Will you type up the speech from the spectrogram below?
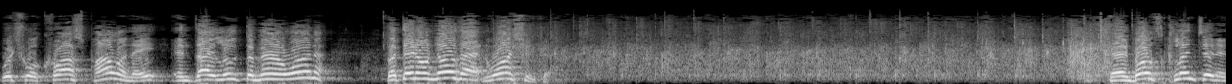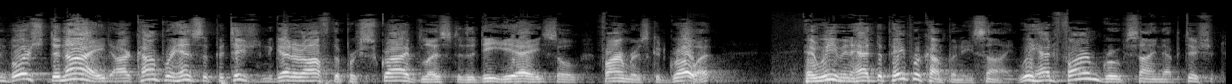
which will cross pollinate and dilute the marijuana. But they don't know that in Washington. And both Clinton and Bush denied our comprehensive petition to get it off the prescribed list of the DEA so farmers could grow it. And we even had the paper companies sign. We had farm groups sign that petition.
